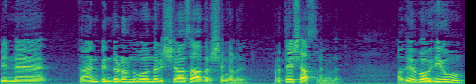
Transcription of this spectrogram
പിന്നെ താൻ പിന്തുടർന്നു പോകുന്ന വിശ്വാസ ആദർശങ്ങൾ പ്രത്യയശാസ്ത്രങ്ങൾ അത് ഭൗതികവും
